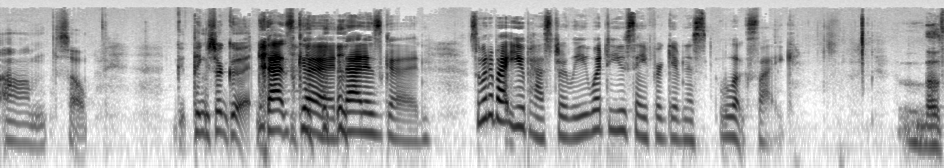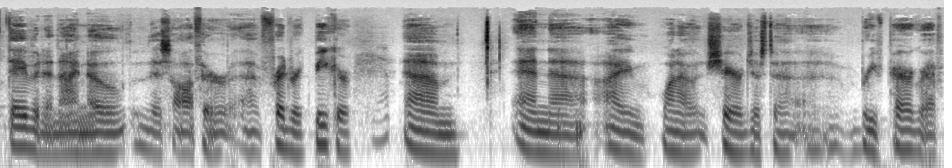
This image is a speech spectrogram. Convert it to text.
Um, so things are good. That's good. that is good. So what about you, Pastor Lee? What do you say forgiveness looks like? both David and I know this author, uh, Frederick Buechner, um, and uh, I want to share just a, a brief paragraph.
